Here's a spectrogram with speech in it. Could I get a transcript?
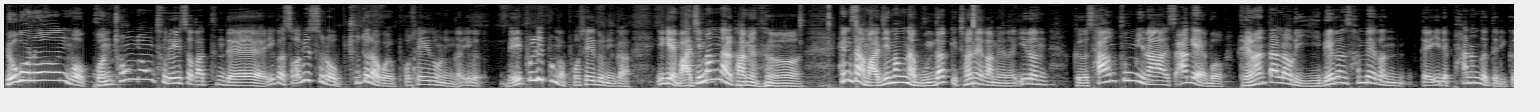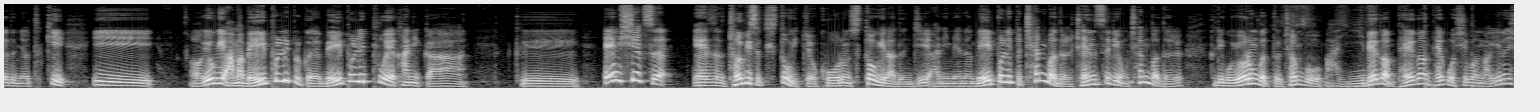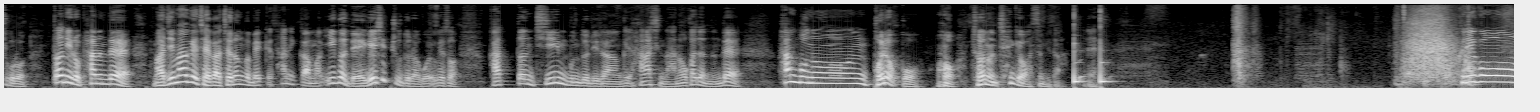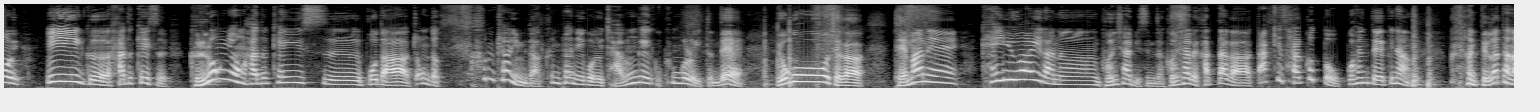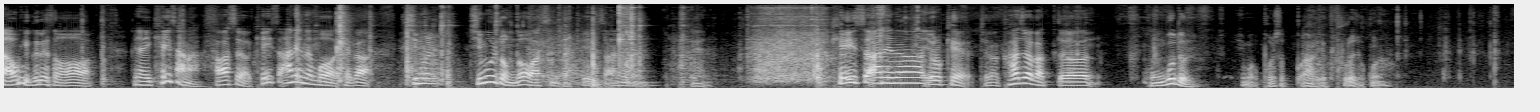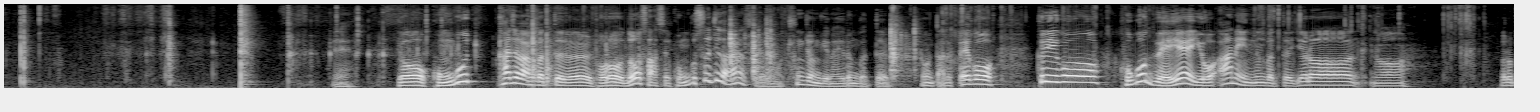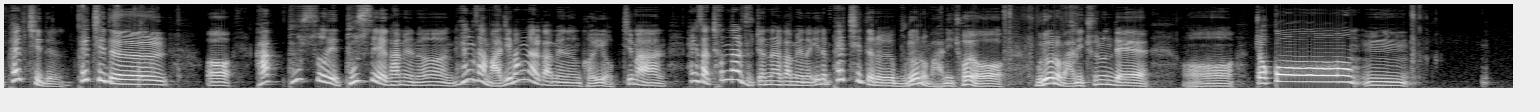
요거는 뭐 권총용 트레이서 같은데 이거 서비스로 주더라고요. 포세이돈인가? 이거 메이플리프인가 포세이돈인가? 이게 마지막 날 가면은 행사 마지막 날 문 닫기 전에 가면은 이런 그 사은품이나 싸게 뭐 대만 달러로 200원 300원대 이래 파는 것들이 있거든요. 특히 이 어, 여기 아마 메이플리프일 거예요. 메이플리프에 가니까 그 MCX 에서 접이식 stock 있죠. 그런 stock이라든지 아니면은 메이플리프 chamber들, Gen3용 chamber들, 그리고 이런 것들 전부 막 200원, 100원, 150원 막 이런 식으로 떠리로 파는데 마지막에 제가 저런 거 몇 개 사니까 막 이거 4개씩 주더라고요. 그래서 갔던 지인분들이랑 그냥 하나씩 나눠 가졌는데 한 분은 버렸고, 어, 저는 챙겨왔습니다. 예. 그리고 이 그 hard case 글록용 hard case보다 조금 더 큰 편입니다. 큰 편이고 작은 게 있고 큰 걸로 있던데 요거 제가 대만에 KUI라는 gun shop이 있습니다. gun shop에 갔다가 딱히 살 것도 없고 했는데 그냥 그냥 들어갔다 나오기 그래서 그냥 이 케이스 하나 사왔어요. 케이스 안에는 뭐 제가 짐을 짐을 좀 넣어왔습니다. 케이스 안에는. 네. 케이스 안에는 이렇게 제가 가져갔던 공구들 뭐 벌써 아 풀어졌구나 예. 요 공구 가져간 것들을 도로 넣어서 왔어요. 공구 쓰지도 않았어요. 뭐 충전기나 이런 것들. 이건 따로 빼고. 그리고 그것 외에 요 안에 있는 것들, 이런, 어, 이런 패치들. 패치들, 어, 각 부스에, 부스에 가면은 행사 마지막 날 가면은 거의 없지만 행사 첫날, 둘째 날 가면은 이런 패치들을 무료로 많이 줘요. 무료로 많이 주는데, 어, 조금, 음,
